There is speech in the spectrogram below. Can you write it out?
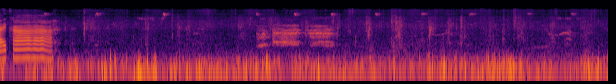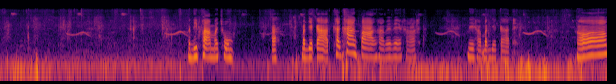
ไปค่ะ วันนี้พามาชมบรรยากาศข้างๆปางค่ะ แม่ๆค่ะ นี่ค่ะ บรรยากาศหอม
